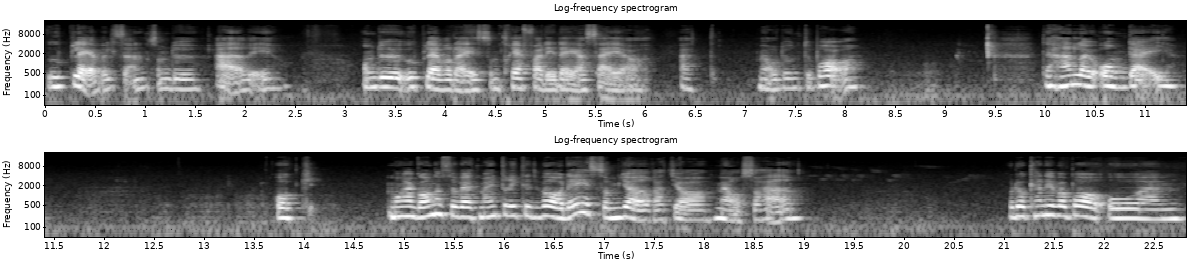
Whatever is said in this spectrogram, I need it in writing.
upplevelsen som du är i. Om du upplever dig som träffad i det jag säger att mår du inte bra? Det handlar ju om dig. Och många gånger så vet man inte riktigt vad det är som gör att jag mår så här. Och då kan det vara bra att ehm,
